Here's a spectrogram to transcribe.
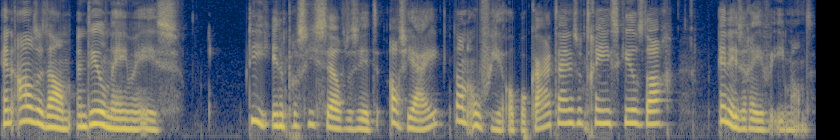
En als er dan een deelnemer is die in het precies hetzelfde zit als jij, dan oefen je op elkaar tijdens een trainingsskillsdag en is er even iemand.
